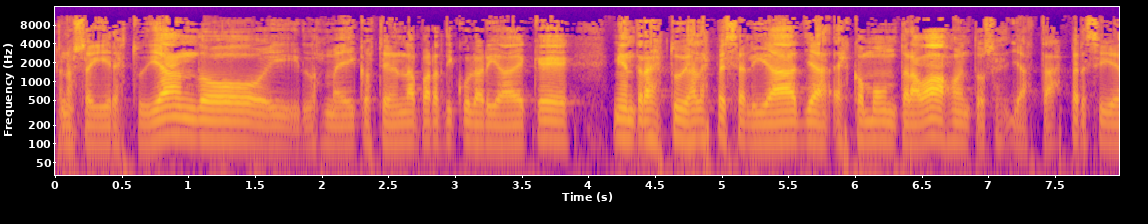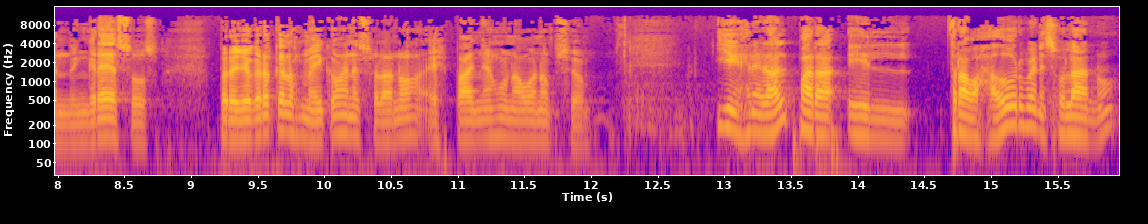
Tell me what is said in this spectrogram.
bueno, seguir estudiando y los médicos tienen la particularidad de que mientras estudias la especialidad ya es como un trabajo, entonces ya estás persiguiendo ingresos. Pero yo creo que los médicos venezolanos, España es una buena opción. Y en general, para el trabajador venezolano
